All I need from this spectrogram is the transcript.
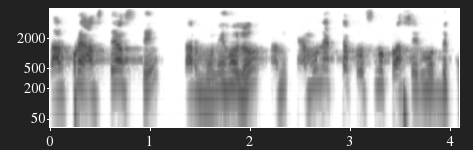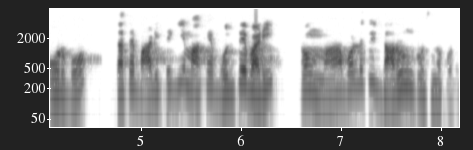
তারপরে আস্তে আস্তে তার মনে হলো, আমি এমন একটা প্রশ্ন ক্লাসের মধ্যে করব যাতে বাড়িতে গিয়ে মাকে বলতে পারি এবং মা বলে, তুই দারুণ প্রশ্ন করে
